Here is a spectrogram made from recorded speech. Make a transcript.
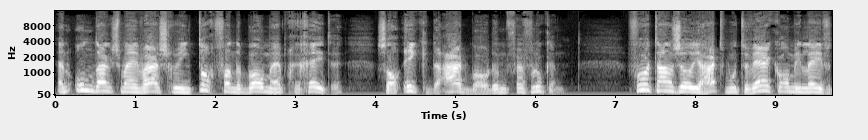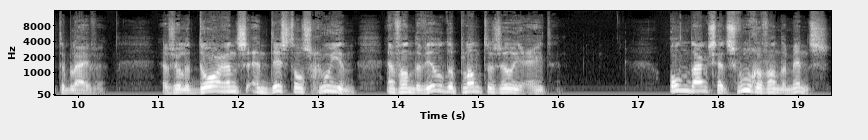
en ondanks mijn waarschuwing toch van de bomen hebt gegeten, zal ik de aardbodem vervloeken. Voortaan zul je hard moeten werken om in leven te blijven. Er zullen dorens en distels groeien, en van de wilde planten zul je eten. Ondanks het zwoegen van de mens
